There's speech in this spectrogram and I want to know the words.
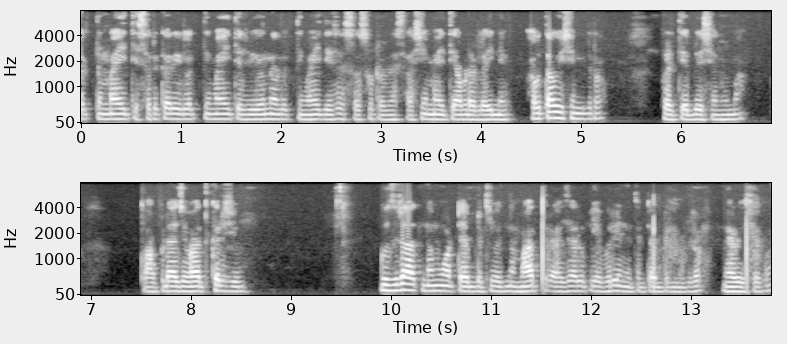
લગતી માહિતી, સરકારી લગતી માહિતી યોજના લગતી માહિતી છે, સસોટ અને સાચી માહિતી આપણે લઈને આવતા હોય છે મિત્રો. ભરતી અપડેટ ચેનલમાં. તો આપણે આજે વાત કરીશું. ગુજરાત નમો ટેબ્લેટ યોજના માત્ર હજાર રૂપિયા ભરીને તમે ટેબ્લેટ મિત્રો મેળવી શકો.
